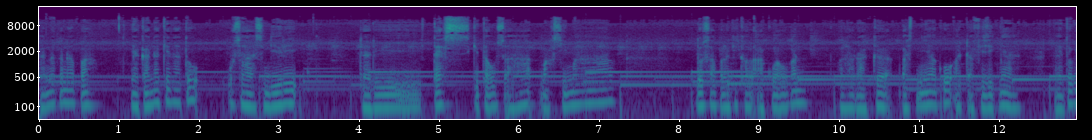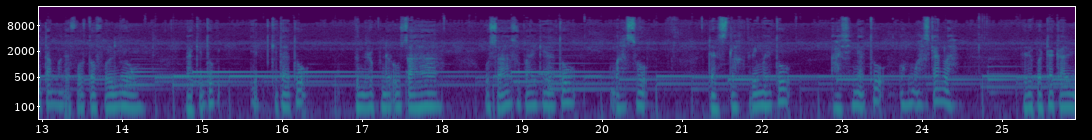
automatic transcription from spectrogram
karena kenapa? Ya karena kita tuh usaha sendiri. Dari tes kita usaha maksimal. Terus apalagi kalau aku aku kan olahraga pastinya aku ada fisiknya. Nah itu kita pakai portofolio. Nah gitu kita itu bener-bener usaha. Usaha supaya kita tuh masuk dan setelah terima itu hasilnya tuh memuaskan lah. Daripada kali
